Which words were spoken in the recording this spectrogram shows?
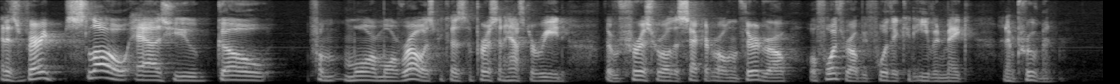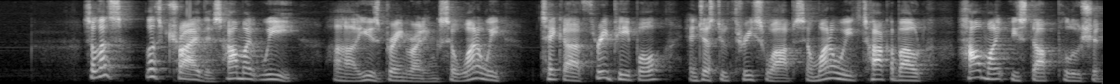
And it's very slow as you go from more and more rows because the person has to read the first row, the second row, and the third row, or fourth row before they could even make an improvement. So let's let's try this. How might we uh, use brainwriting? So why don't we take uh, three people and just do three swaps? And why don't we talk about how might we stop pollution?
